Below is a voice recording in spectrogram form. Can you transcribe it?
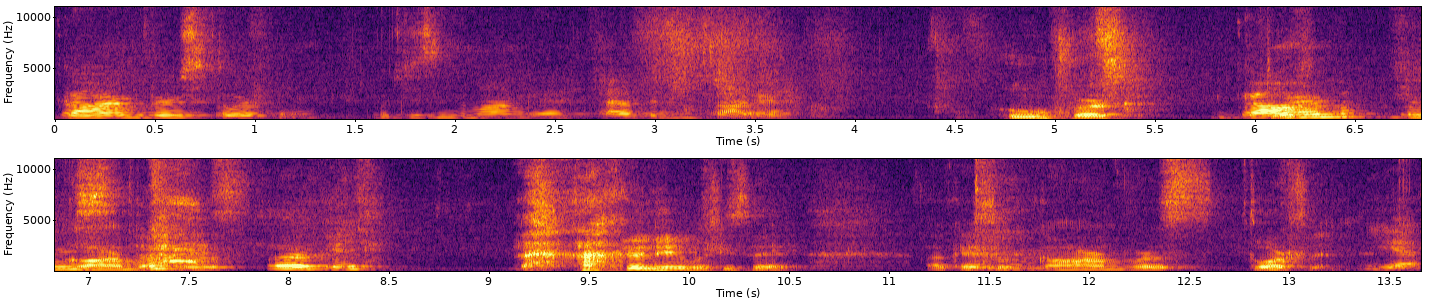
Garm versus Thorfinn, which is in the manga of the saga. Who first? Garm versus Garm. Thorfinn. I couldn't hear what she said. Okay, so Garm versus Thorfinn. Yes.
